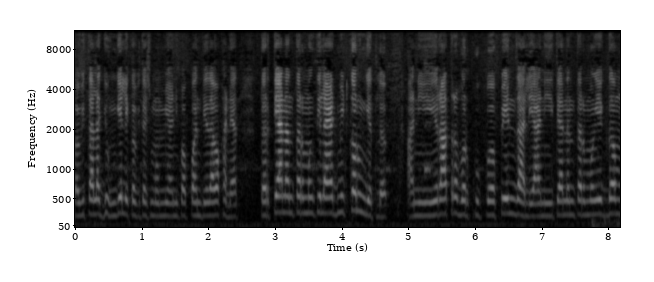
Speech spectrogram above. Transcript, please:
कविताला घेऊन गेले कविताची मम्मी आणि पप्पा आणि ते दवाखान्यात. तर त्यानंतर मग तिला ऍडमिट करून घेतलं. आणि रात्रभर खूप पेन झाली आणि त्यानंतर मग एकदम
